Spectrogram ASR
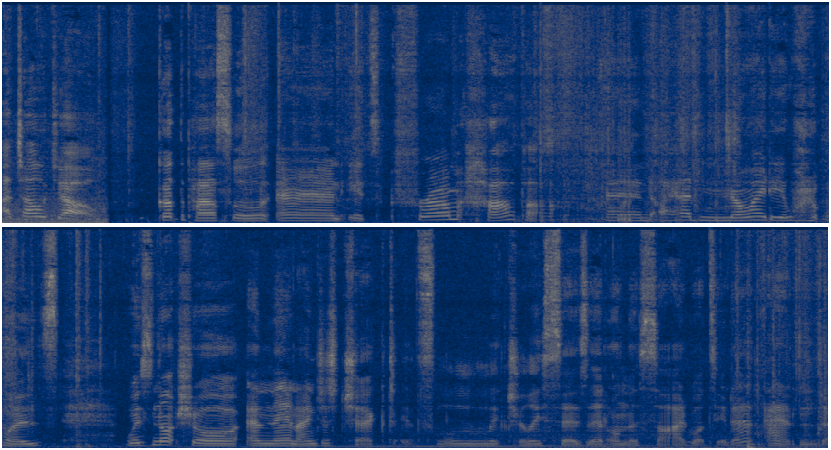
I told y'all. Got the parcel and it's from Harper and I had no idea what it was. Was not sure and then I just checked. It's literally says it on the side what's in it and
